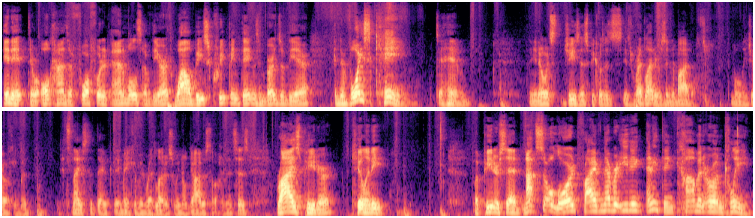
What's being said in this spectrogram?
in it, there were all kinds of four footed animals of the earth, wild beasts, creeping things, and birds of the air. And the voice came to him And you know it's Jesus because it's, it's red letters in the Bible. I'm only joking, but it's nice that they, they make them in red letters so we know God is talking. It says, Rise, Peter, kill and eat. But Peter said, Not so, Lord, for I have never eaten anything common or unclean.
